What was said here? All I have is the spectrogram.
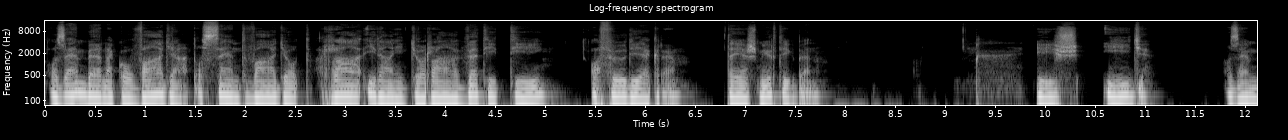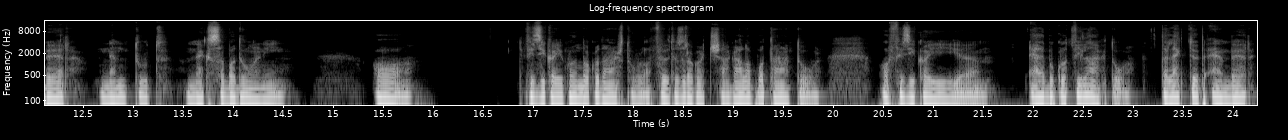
az embernek a vágyát, a szent vágyat rá irányítja, rá vetíti a földiekre teljes mértékben. És így az ember nem tud megszabadulni a fizikai gondolkodástól, a földhöz ragadtság állapotától, a fizikai elbukott világtól. De a legtöbb ember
